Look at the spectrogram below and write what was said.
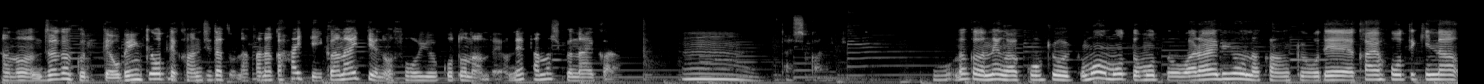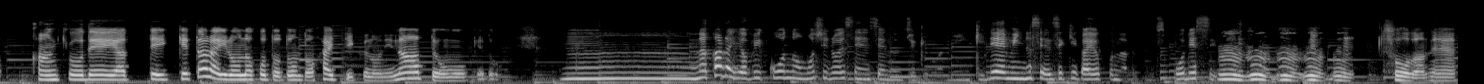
あの、座学ってお勉強って感じだとなかなか入っていかないっていうのはそういうことなんだよね。楽しくないから。うん。確かに。だからね、学校教育ももっともっと笑えるような環境で、開放的な環境でやっていけたらいろんなことどんどん入っていくのになって思うけど。うん。だから予備校の面白い先生の授業は人気でみんな成績が良くなるってそこですよ。うんうんうんうんうん。そうだね。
